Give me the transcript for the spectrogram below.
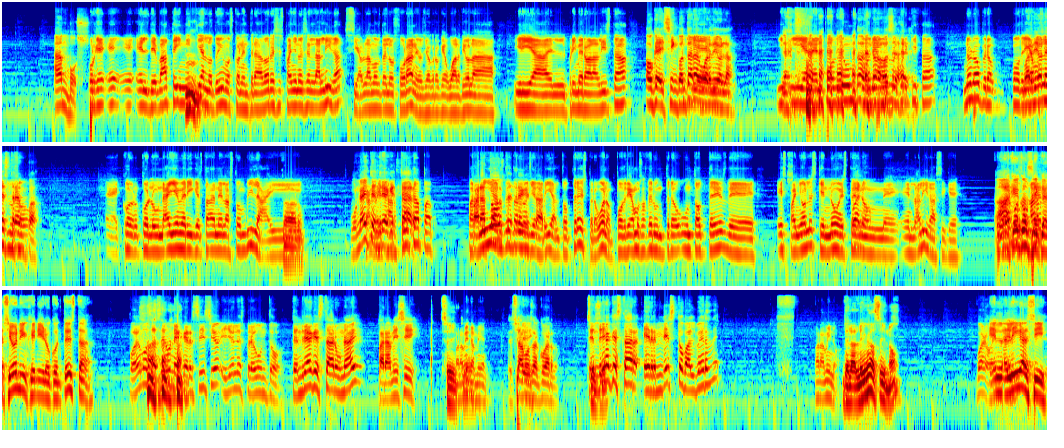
Ambos. Porque eh, el debate inicial lo tuvimos con entrenadores españoles en la liga. Si hablamos de los foráneos, yo creo que Guardiola iría el primero a la lista. Ok, sin contar Y a en- Guardiola. Y, y en el podium No, no, podríamos o sea, meter quizá. No, no, pero podríamos. Guardiola es incluso, trampa. eh, con, con Unai Emery que está en el Aston Villa y. Claro. Unai tendría que estar. pa- para, Para mí, Arteta no llegaría al top 3, pero bueno, podríamos hacer un, un top 3 de españoles que no estén Bueno. eh, en la liga, así que. Ah, qué hacer- complicación, ingeniero, contesta. Podemos hacer un ejercicio y yo les pregunto, ¿tendría que estar Unai? Para mí sí, Sí, Para mí también. Estamos Sí. de acuerdo. Sí, ¿Tendría sí. que estar Ernesto Valverde? Para mí no. De la liga, sí, ¿no? Bueno, En la liga sí.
